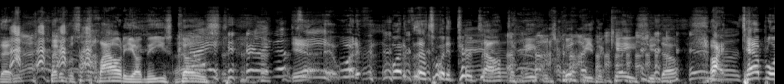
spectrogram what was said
that, that it was cloudy on the East Coast. Right? Like. Yeah, what if what if that's what it turns out to be, which could be the case, you know? All right, tabloid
